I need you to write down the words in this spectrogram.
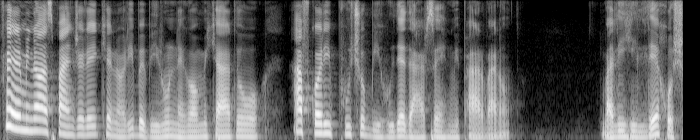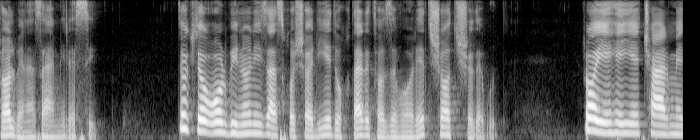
فرمینا از پنجره کناری به بیرون نگاه می‌کرد و افکاری پوچ و بیهوده در ذهن میپروراند. ولی هیلده خوشحال به نظر می رسید. دکتر اوربینو نیز از خوشحالی دختر تازه وارد شاد شده بود. رایحه چرم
